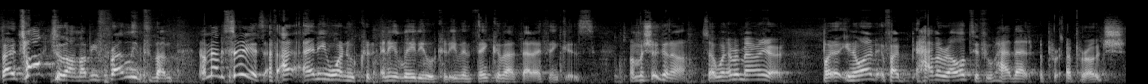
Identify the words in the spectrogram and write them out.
but I talk to them. I'll be friendly to them. I mean, I'm serious. I, anyone who could, any lady who could even think about that, I think is I'm a shugana. So I would never marry her. But you know what? If I have a relative who had that ap- approach,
